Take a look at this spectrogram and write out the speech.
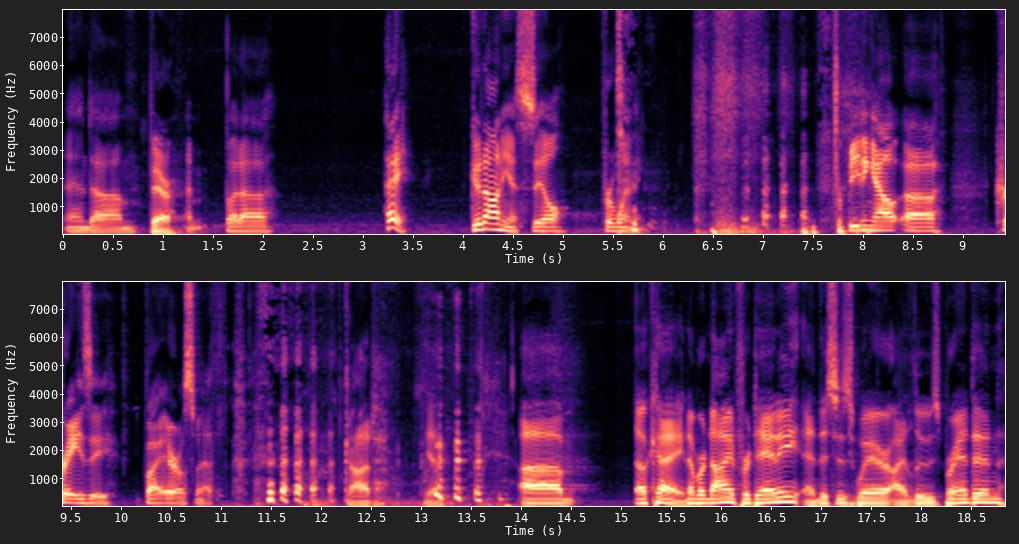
and um, Fair. but uh, hey, good on you, Seal, for winning, for beating out uh, Crazy by Aerosmith. God. Yeah. um, okay, number nine for Danny, and this is where I lose Brandon.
